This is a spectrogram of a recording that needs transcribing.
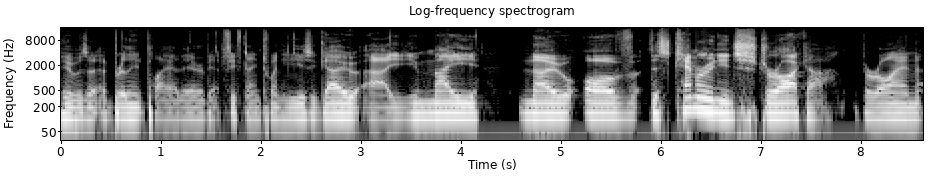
who was a, a brilliant player there about 15, 20 years ago. Uh, you may know of this Cameroonian striker, Bryan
